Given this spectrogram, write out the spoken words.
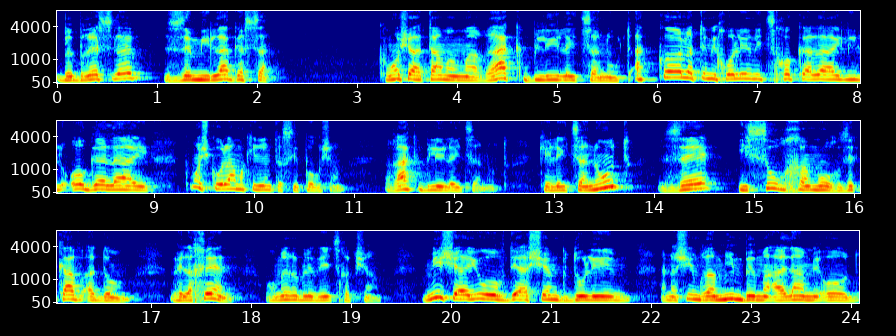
בברסלב זה מילה גסה. כמו שהתם אמר, רק בלי ליצנות. הכל אתם יכולים לצחוק עליי, ללעוג עליי, כמו שכולם מכירים את הסיפור שם. רק בלי ליצנות. כי ליצנות זה איסור חמור, זה קו אדום. ולכן, אומר רב לוי יצחק שם, מי שהיו עובדי השם גדולים, אנשים רמים במעלה מאוד,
